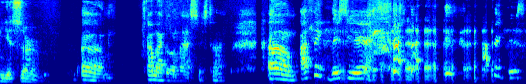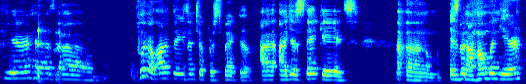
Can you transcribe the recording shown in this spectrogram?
Yes, sir. Um, I'm not going last this time. Um, I think this year, I think this year has um, put a lot of things into perspective. I, I just think it's um, it's been a humbling year.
